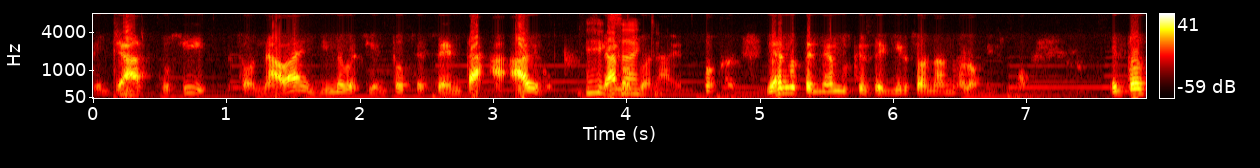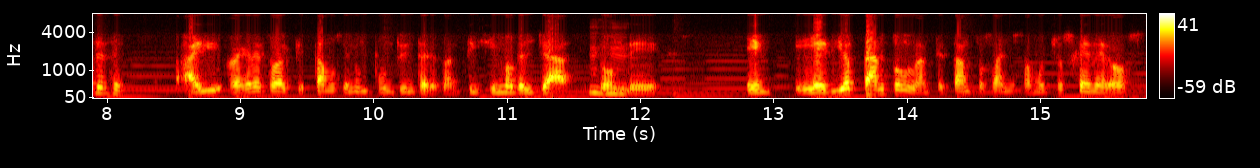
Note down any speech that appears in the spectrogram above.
el jazz, pues sí, sonaba en 1960 a algo. Ya no suena eso. Ya no tenemos que seguir sonando lo mismo. Entonces, ahí regreso al que estamos en un punto interesantísimo del jazz, donde le dio tanto durante tantos años a muchos géneros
